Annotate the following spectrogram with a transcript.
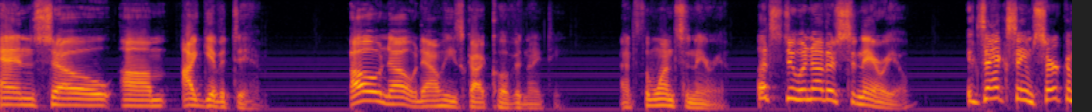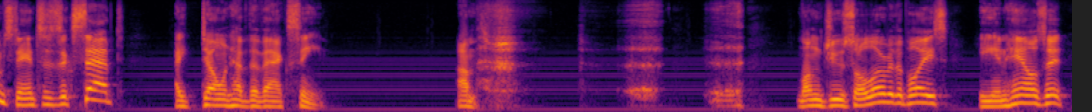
And so um, I give it to him. Oh, no, now he's got COVID 19. That's the one scenario. Let's do another scenario. Exact same circumstances, except I don't have the vaccine. I'm lung juice all over the place. He inhales it.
